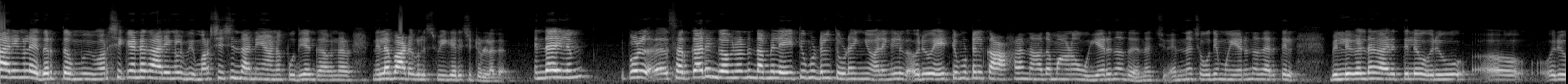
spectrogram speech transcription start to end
കാര്യങ്ങൾ എതിർത്തും വിമർശിക്കേണ്ട കാര്യങ്ങൾ വിമർശിച്ചും തന്നെയാണ് പുതിയ ഗവർണർ നിലപാടുകൾ സ്വീകരിച്ചിട്ടുള്ളത്. എന്തായാലും ഇപ്പോൾ സർക്കാരും ഗവർണറും തമ്മിൽ ഏറ്റുമുട്ടൽ തുടങ്ങിയോ? അല്ലെങ്കിൽ ഒരു ഏറ്റുമുട്ടൽ കാഹളനാദമാണോ ഉയരുന്നത് എന്ന എന്ന ചോദ്യം ഉയരുന്ന തരത്തിൽ ബില്ലുകളുടെ കാര്യത്തിൽ ഒരു ഒരു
